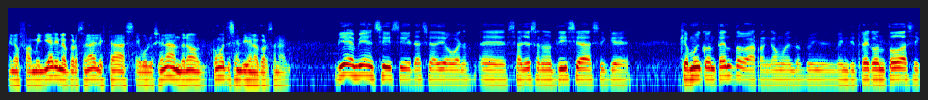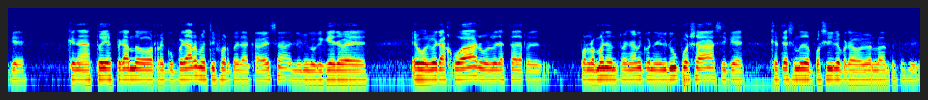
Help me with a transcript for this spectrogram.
en lo familiar y en lo personal estás evolucionando, ¿no? ¿Cómo te sentís en lo personal? Bien, bien, sí, sí, gracias a Dios, bueno, eh, salió esa noticia, así que, que muy contento, arrancamos el 2023 con todo, así que, que nada, estoy esperando recuperarme, estoy fuerte de la cabeza, lo único que quiero es, volver a jugar, volver a estar, por lo menos entrenar con el grupo ya, así que, que estoy haciendo lo posible para volver lo antes posible.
